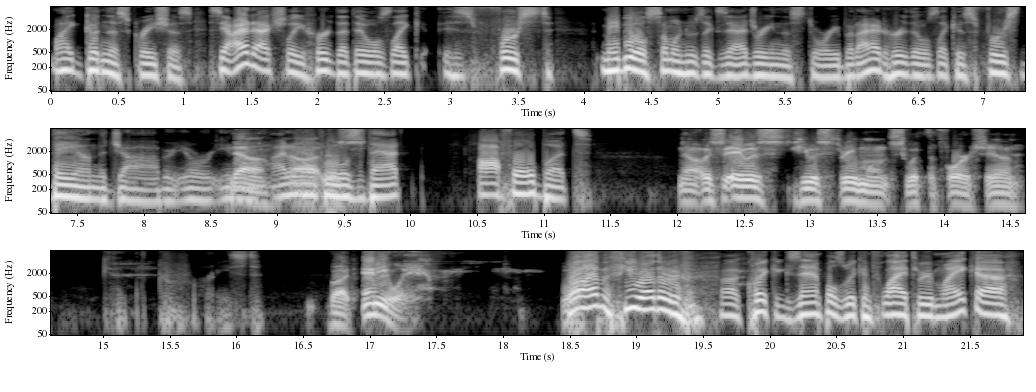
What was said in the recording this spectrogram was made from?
My goodness gracious. See, I had actually heard that it was like his first. Maybe it was someone who's exaggerating the story, but I had heard that it was like his first day on the job, or, or you know, I don't no, know if it was, was- that awful, but No, it was, it was, he was three months with the force. Yeah. good Christ. But anyway, Well, I have a few other uh, quick examples we can fly through, Mike. Uh,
